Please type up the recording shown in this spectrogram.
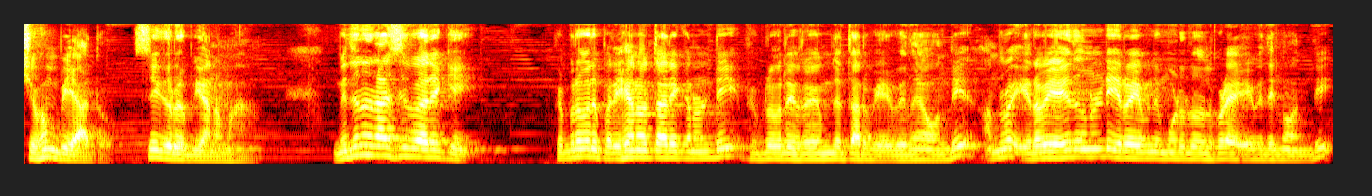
శుభం బియాతో శ్రీ నమ. మిథున రాశి వారికి ఫిబ్రవరి పదిహేనో తారీఖు నుండి ఫిబ్రవరి ఇరవై ఎనిమిదో తారీఖు ఏ విధంగా ఉంది? అందులో ఇరవై ఐదు నుండి ఇరవై ఎనిమిది మూడు రోజులు కూడా ఏ విధంగా ఉంది?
